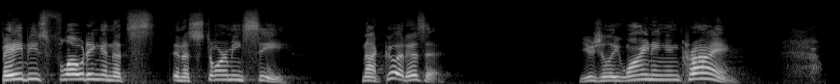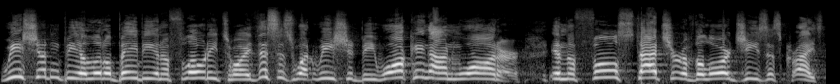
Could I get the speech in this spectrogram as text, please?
Babies floating in a, in a stormy sea. Not good, is it? Usually whining and crying. We shouldn't be a little baby in a floaty toy. This is what we should be walking on water in the full stature of the Lord Jesus Christ.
